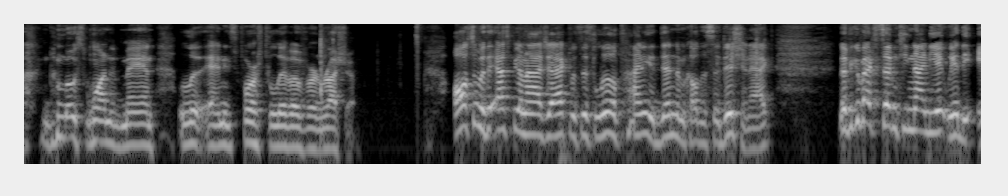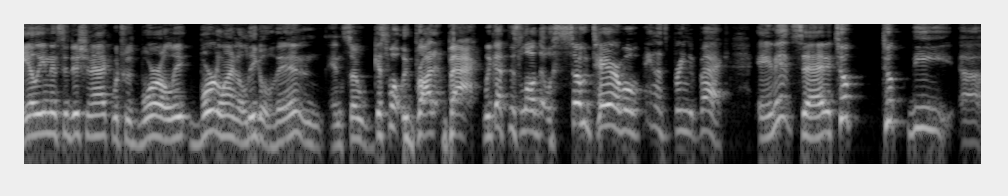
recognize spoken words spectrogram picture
the most wanted man and he's forced to live over in Russia. Also, with the Espionage Act was this little tiny addendum called the Sedition Act. Now, if you go back to 1798, we had the Alien Sedition Act, which was borderline illegal then. And, and, so, guess what? We brought it back. We got this law that was so terrible. Hey, let's bring it back. And it said it took took the uh,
